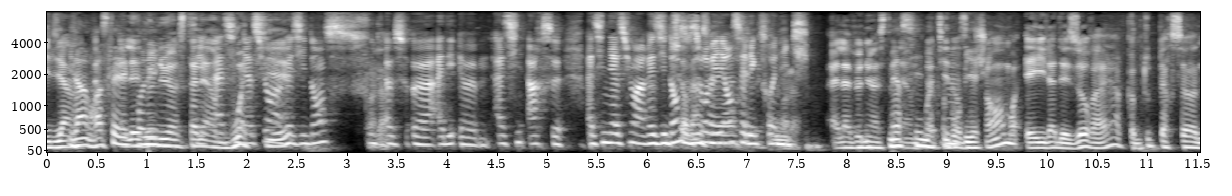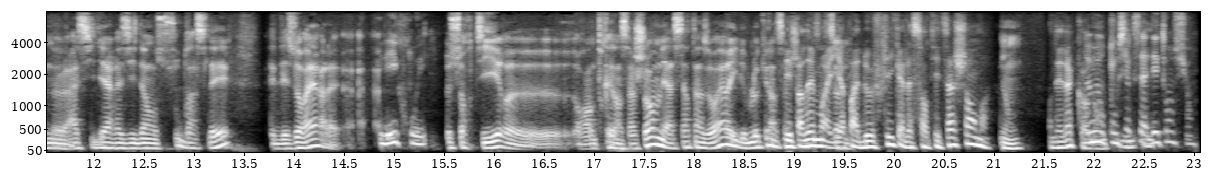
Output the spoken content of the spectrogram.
Il, y a, il a un bracelet elle électronique. est venue installer un assignation boîtier. À résidence, assignation à résidence, surveillance, surveillance électronique. Elle a venu installer un boîtier dans sa chambre et il a des horaires, comme toute personne assignée à résidence sous bracelet des horaires. Il est écroué. Il peut sortir, euh, rentrer dans sa chambre, mais à certains horaires, il est bloqué dans sa mais chambre. Pardonnez-moi, il n'y a pas de flic à la sortie de sa chambre. Non. On est d'accord. Non, mais on considère que c'est la détention.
